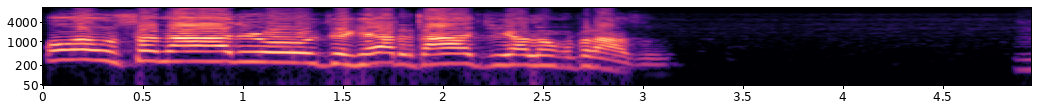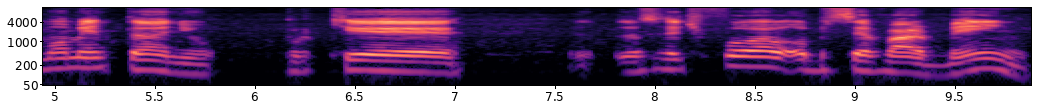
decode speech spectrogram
ou é um cenário de realidade a longo prazo? Momentâneo, porque se a gente for observar bem,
